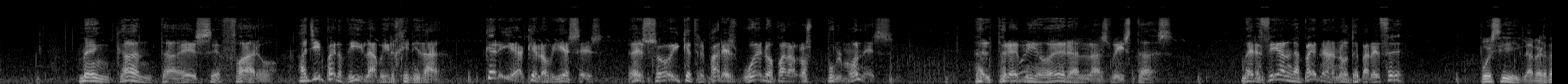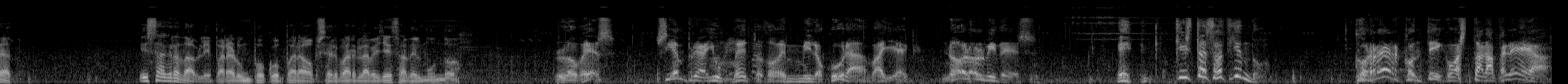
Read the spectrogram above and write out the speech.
Me encanta ese faro. Allí perdí la virginidad. Quería que lo vieses. Eso y que trepar es bueno para los pulmones. El premio eran las vistas. Merecían la pena, ¿no te parece? Pues sí, la verdad. Es agradable parar un poco para observar la belleza del mundo. ¿Lo ves? Siempre hay un método en mi locura, Bayek. No lo olvides. Eh, ¿Qué estás haciendo? Correr contigo hasta la pelea.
